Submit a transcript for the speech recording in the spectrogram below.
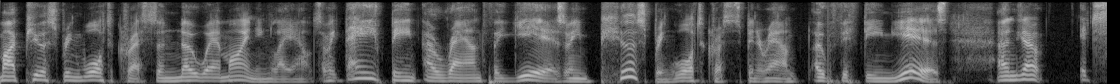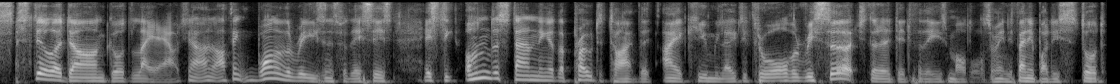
my Pure Spring watercress and nowhere mining layouts. I mean, they've been around for years. I mean, Pure Spring watercress has been around over 15 years. And, you know, it's still a darn good layout. You know, and I think one of the reasons for this is it's the understanding of the prototype that I accumulated through all the research that I did for these models. I mean, if anybody stood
